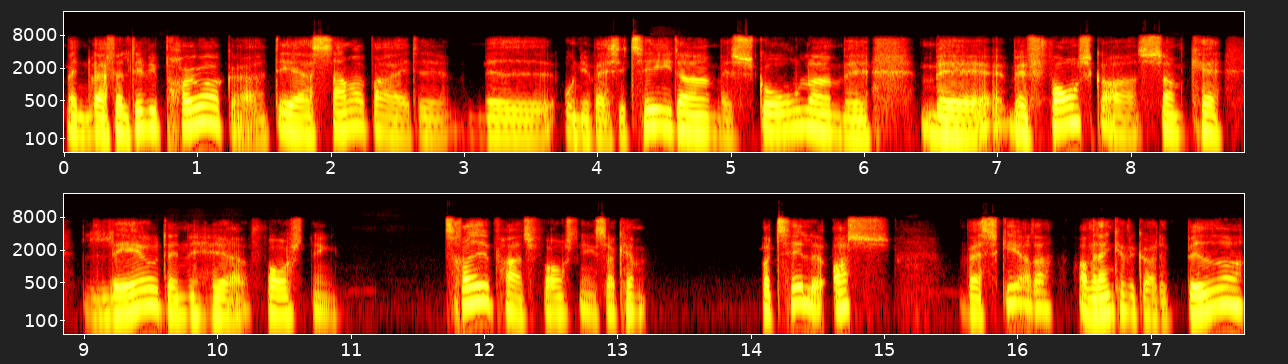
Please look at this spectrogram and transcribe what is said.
men i hvert fald det, vi prøver at gøre, det er samarbejde med universiteter, med skoler, med, med, med forskere, som kan lave den her forskning tredjepartsforskning, så kan fortælle os, hvad sker der, og hvordan kan vi gøre det bedre,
